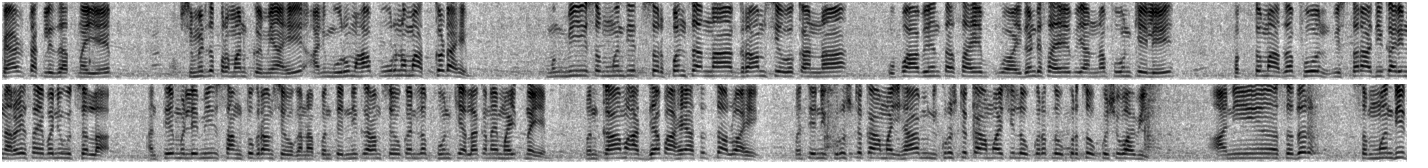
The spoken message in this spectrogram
पॅड टाकले जात नाही आहे सिमेंटचं प्रमाण कमी आहे आणि मुरुम हा पूर्ण मातकट आहे. मग मी संबंधित सरपंचांना ग्रामसेवकांना उपअभियंता साहेब वैदंडे साहेब यांना फोन केले. फक्त माझा फोन विस्तार अधिकारी नारळे साहेबांनी उचलला. आणि ते म्हणले मी सांगतो ग्रामसेवकांना पण त्यांनी ग्रामसेवकांना फोन केला का नाही माहीत नाही आहे पण काम अद्याप आहे असंच चालू आहे. पण ते निकृष्ट काम ह्या निकृष्ट कामाची लवकरात लवकर चौकशी व्हावी. आणि सदर संबंधित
